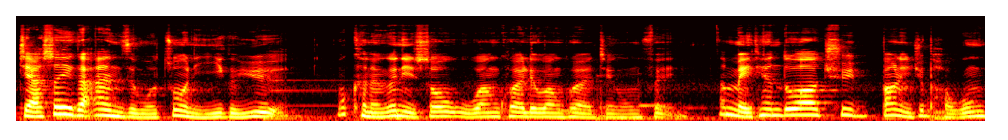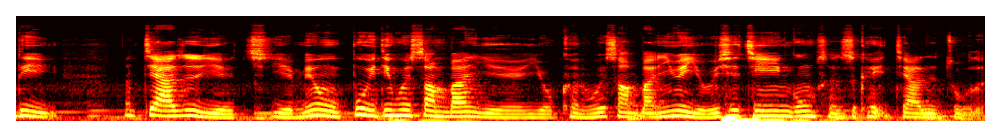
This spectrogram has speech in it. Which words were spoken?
假设一个案子我做你一个月，我可能跟你收五万块、六万块的监工费，那每天都要去帮你去跑工地。那假日也也没有不一定会上班，也有可能会上班，因为有一些精英工程是可以假日做的。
